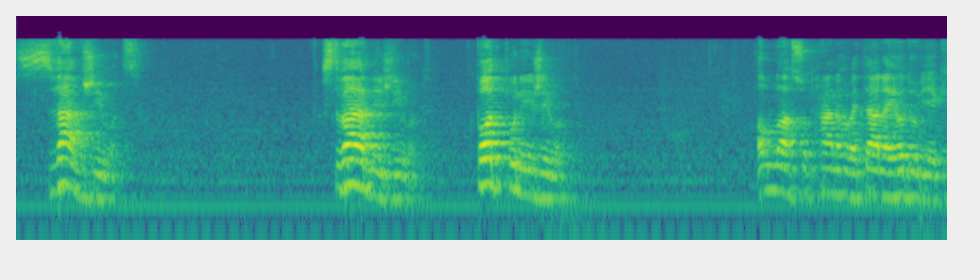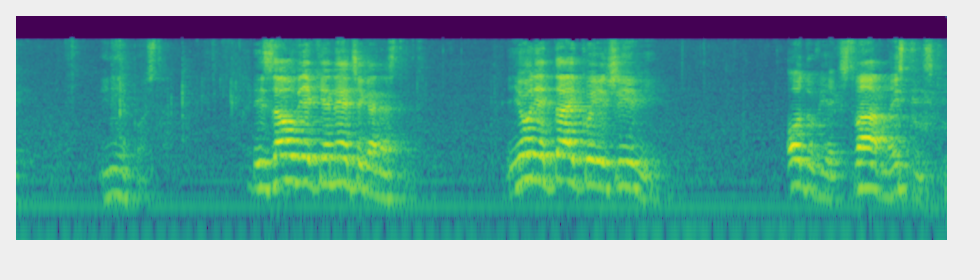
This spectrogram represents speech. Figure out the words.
svav život, stvarni život, potpuni život. Allah subhanahu wa ta'ala je od uvijek i nije postao. I za uvijek je neće ga nestati. I on je taj koji živi od uvijek, stvarno, istinski.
